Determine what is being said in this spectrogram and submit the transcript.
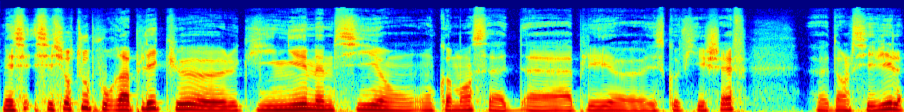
Mais c'est surtout pour rappeler que euh, le cuisinier, même si on, on commence à, à appeler euh, Escoffier chef dans le civil,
